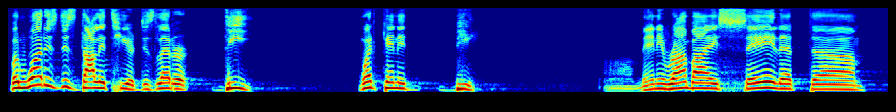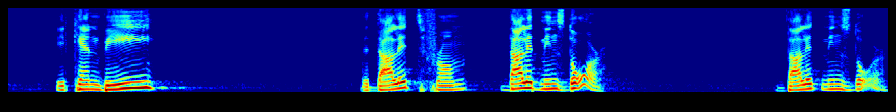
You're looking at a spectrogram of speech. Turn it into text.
But what is this Dalet here, this letter D? What can it be? Uh, many rabbis say that uh, it can be the Dalet from, Dalet means door. Dalet means door.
